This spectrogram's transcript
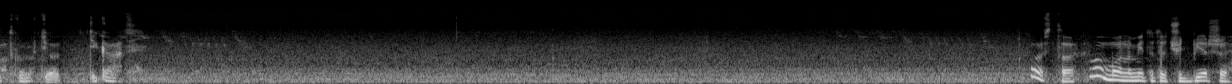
Матко хотіла тікати. Ось так. Ну, можна мітити чуть більше,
